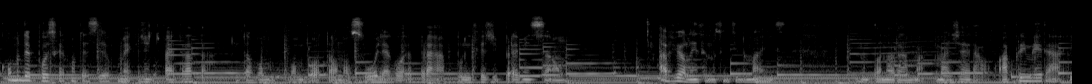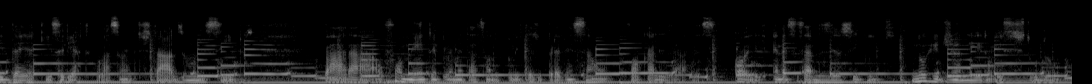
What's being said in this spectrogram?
como depois que aconteceu, como é que a gente vai tratar. Então vamos, vamos botar o nosso olho agora para políticas de prevenção à violência no sentido mais no panorama mais geral. A primeira ideia aqui seria a articulação entre estados e municípios para o fomento e implementação de políticas de prevenção focalizadas. Olha, é necessário dizer o seguinte: no Rio de Janeiro, esse estudo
